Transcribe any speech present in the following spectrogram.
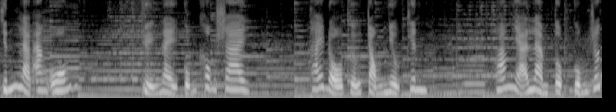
chính là ăn uống. Chuyện này cũng không sai. Thái độ cử trọng nhiều kinh. Hóa nhã làm tục cũng rất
